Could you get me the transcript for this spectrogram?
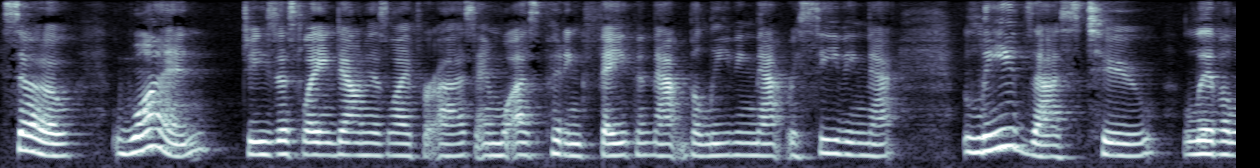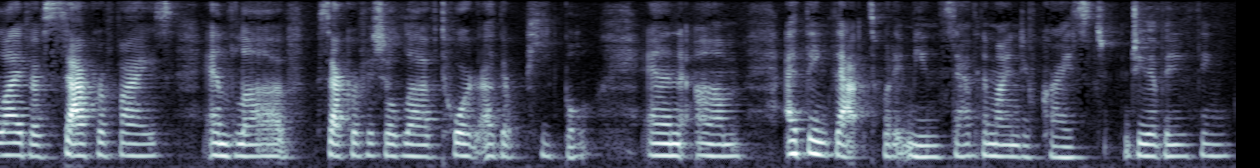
so one Jesus laying down his life for us and us putting faith in that, believing that, receiving that leads us to live a life of sacrifice and love, sacrificial love toward other people. And um, I think that's what it means to have the mind of Christ. Do you have anything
